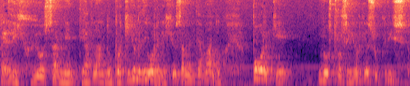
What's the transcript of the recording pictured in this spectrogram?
religiosamente hablando. ¿Por qué yo le digo religiosamente hablando? Porque nuestro Señor Jesucristo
